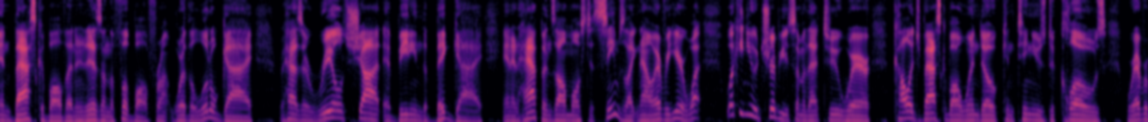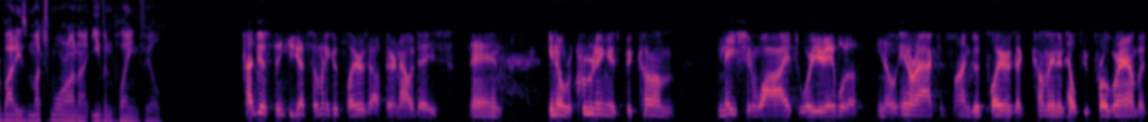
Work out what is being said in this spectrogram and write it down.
in basketball than it is on the football front, where the little guy has a real shot at beating the big guy, and it happens almost. It seems like now every year. What what can you attribute some of that to? Where college basketball window continues to close, where everybody's much more on an even playing field. I just think you got so many good players out there nowadays, and you know recruiting has become nationwide to where you're able to you know interact and find good players that come in and help your program, but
